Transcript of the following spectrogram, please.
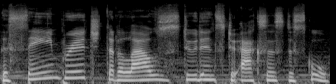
the same bridge that allows students to access the school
